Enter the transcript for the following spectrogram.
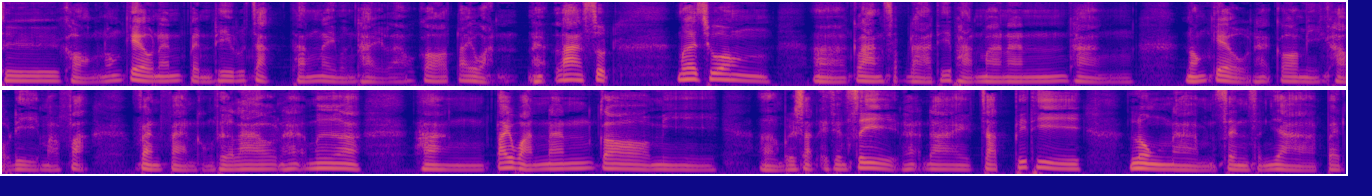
ชื่อของน้องเกลนั้นเป็นที่รู้จักทั้งในเมืองไทยแล้วก็ไต้หวันนะล่าสุด เมื่อช่วงกลางสัปดาห์ที่ผ่านมานั้นทางน้องเกลนะก็มีข่าวดีมาฝากแฟนๆ ของเธอแล้วนะฮะเมื่อทางไต้หวันนั้นก็มีบริษัทเอเจนซี่นะได้จัดพิธีลงนามเซ็นสัญญาเป็น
